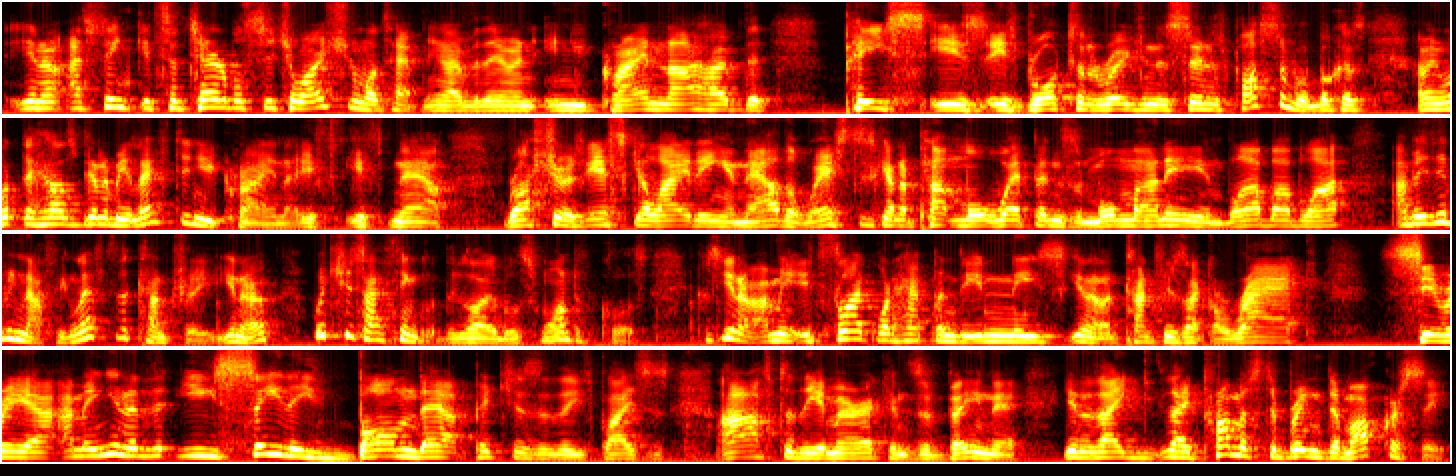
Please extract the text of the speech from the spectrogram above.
you know, I think it's a terrible situation what's happening over there in, in Ukraine, and I hope that peace is, is brought to the region as soon as possible because I mean what the hell's going to be left in Ukraine if, if now Russia is escalating and now the West is going to pump more weapons and more money and blah blah blah I mean there'll be nothing left of the country you know which is I think what the globalists want of course because you know I mean it's like what happened in these you know countries like Iraq Syria. I mean, you know, you see these bombed out pictures of these places after the Americans have been there. You know, they they promise to bring democracy,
